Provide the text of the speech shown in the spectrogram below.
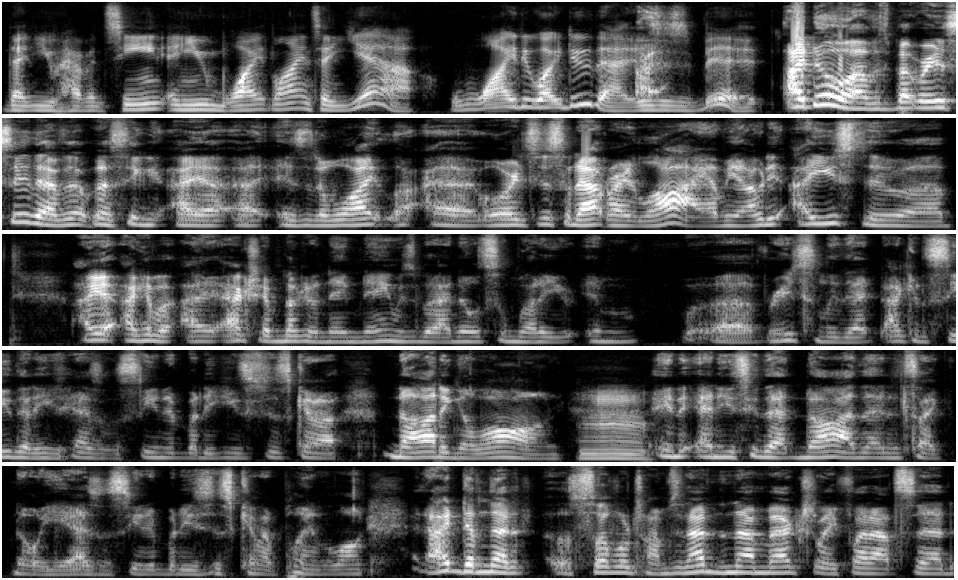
that you haven't seen?" And you white lie and say, "Yeah." Why do I do that? Is I- this bit? I know. I was about ready to say that. I was thinking, I, uh, is it a white li- uh, or it's just an outright lie? I mean, I, I used to. Uh, I, I, I actually I'm not going to name names, but I know somebody in, uh, recently that I can see that he hasn't seen it, but he's just kind of nodding along, Mm, and, and you see that nod, and it's like, no, he hasn't seen it, but he's just kind of playing along. And I've done that uh, several times, and I've, and I've actually flat out said,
